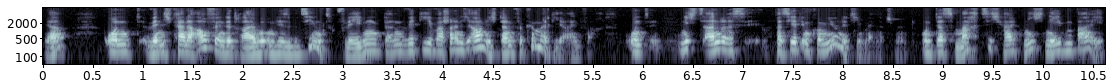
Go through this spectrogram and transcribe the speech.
Ja? Und wenn ich keine Aufwände treibe, um diese Beziehung zu pflegen, dann wird die wahrscheinlich auch nicht, dann verkümmert die einfach. Und nichts anderes passiert im Community Management. Und das macht sich halt nicht nebenbei.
